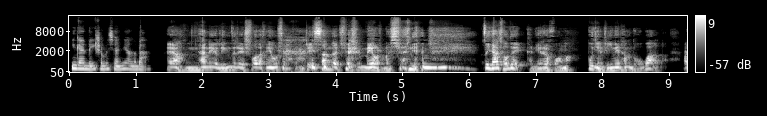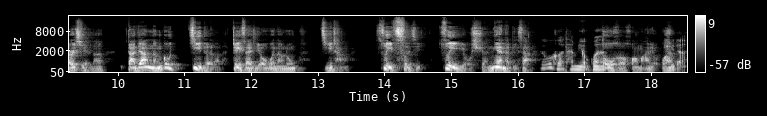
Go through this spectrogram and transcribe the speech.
应该没什么悬念了吧？哎呀，你看这个林子这说的很有水平，这三个确实没有什么悬念。最佳球队肯定是皇马，不仅是因为他们夺冠了，而且呢，大家能够记得的这赛季欧冠当中几场最刺激、最有悬念的比赛，都和他们有关，都和皇马有关。是的，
